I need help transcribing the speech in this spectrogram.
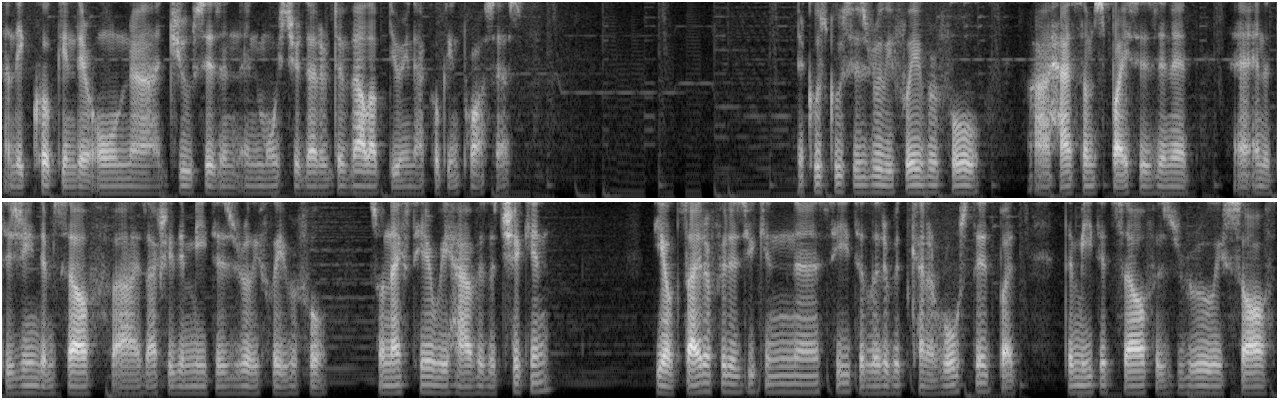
and they cook in their own uh, juices and, and moisture that are developed during that cooking process. The couscous is really flavorful, uh, has some spices in it and the tagine themselves uh, is actually the meat is really flavorful. So next here we have is a chicken. The outside of it as you can uh, see it's a little bit kind of roasted but the meat itself is really soft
